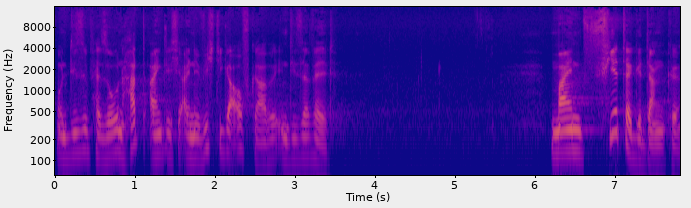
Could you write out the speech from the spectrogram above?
und diese Person hat eigentlich eine wichtige Aufgabe in dieser Welt. Mein vierter Gedanke,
